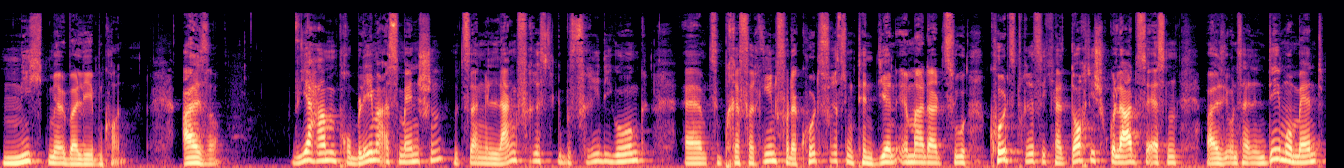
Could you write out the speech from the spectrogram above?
nicht mehr überleben konnten. Also, wir haben Probleme als Menschen, sozusagen langfristige Befriedigung äh, zu präferieren vor der kurzfristigen, tendieren immer dazu, kurzfristig halt doch die Schokolade zu essen, weil sie uns halt in dem Moment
